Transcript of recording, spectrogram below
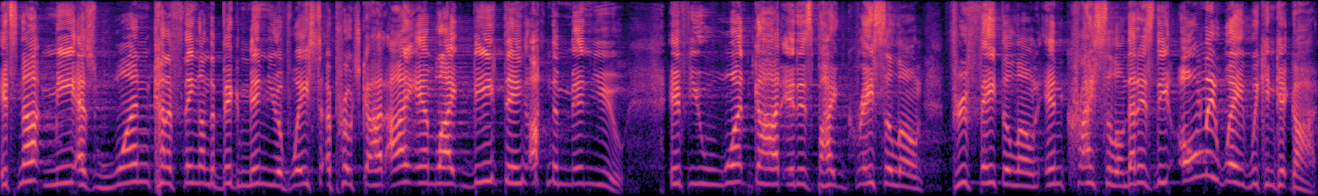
It's not me as one kind of thing on the big menu of ways to approach God. I am like the thing on the menu. If you want God, it is by grace alone, through faith alone, in Christ alone. That is the only way we can get God.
